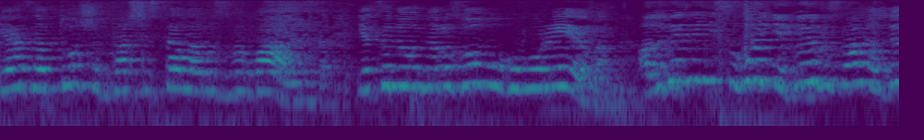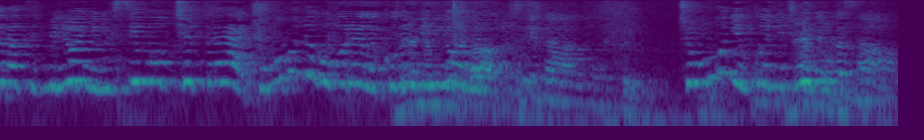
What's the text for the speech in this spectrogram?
я за те, щоб наші села розвивалися. Я це неодноразово говорила. Але ви мені сьогодні ви роздали 11 мільйонів і всі мовчите. Чому ви не говорили, коли мільйони скидали? Чому ніхто нічого не казав?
